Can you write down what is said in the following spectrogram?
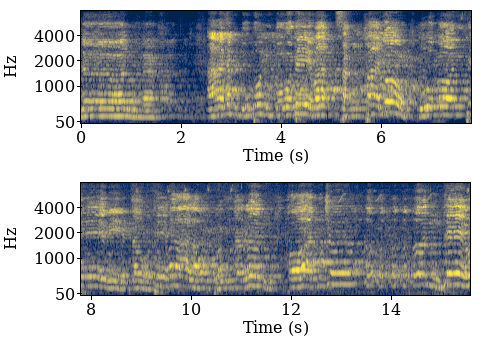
เดินอายังดูพลโตเทวะสังขายโยดูก่อนเทวีเจ้าเทวะเราควรเจริญขออัญเชิญเทว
